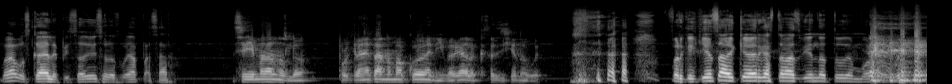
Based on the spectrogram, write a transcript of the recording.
Voy a buscar el episodio y se los voy a pasar. Sí, mándanoslo. Porque la neta no me acuerdo de ni verga de lo que estás diciendo, güey. Porque quién sabe qué verga estabas viendo tú de morro, güey.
